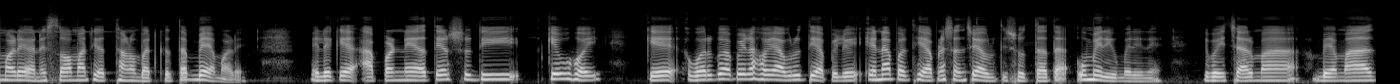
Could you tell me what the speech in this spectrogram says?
મળે અને સોમાંથી અઠ્ઠાણું બાદ કરતાં બે મળે. એટલે કે આપણને અત્યાર સુધી કેવું હોય? કે વર્ગો આપેલા હોય, આવૃત્તિ આપેલી હોય, એના પરથી આપણે સંચય આવૃત્તિ શોધતા હતા, ઉમેરી ઉમેરીને. કે ભાઈ ચારમાં, બેમાં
